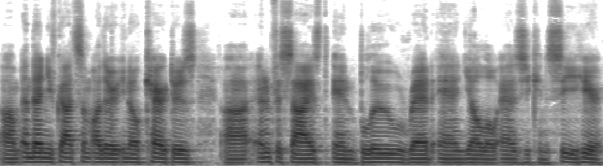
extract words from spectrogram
Um, and then you've got some other you know characters uh, emphasized in blue red and yellow as you can see here.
